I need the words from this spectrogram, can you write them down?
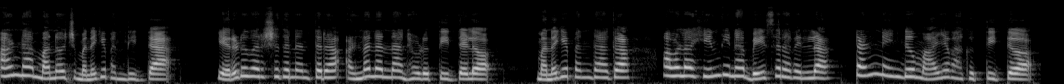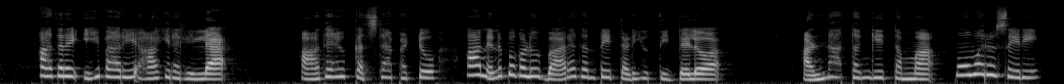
ಅಣ್ಣ ಮನೋಜ್ ಮನೆಗೆ ಬಂದಿದ್ದ. ಎರಡು ವರ್ಷದ ನಂತರ ಅಣ್ಣನನ್ನ ನೋಡುತ್ತಿದ್ದಳು. ಮನೆಗೆ ಬಂದಾಗ ಅವಳ ಹಿಂದಿನ ಬೇಸರವೆಲ್ಲ ಟಣ್ಣೆಂದು ಮಾಯವಾಗುತ್ತಿತ್ತು. ಆದರೆ ಈ ಬಾರಿ ಆಗಿರಲಿಲ್ಲ. ಆದರೂ ಕಷ್ಟಪಟ್ಟು ಆ ನೆನಪುಗಳು ಬಾರದಂತೆ ತಡೆಯುತ್ತಿದ್ದಳು. ಅಣ್ಣ, ತಂಗಿ, ತಮ್ಮ ಮೂವರು ಸೇರಿ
